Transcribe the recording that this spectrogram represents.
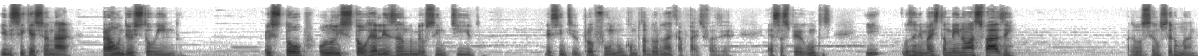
e de se questionar para onde eu estou indo. Eu estou ou não estou realizando o meu sentido? Nesse sentido profundo, um computador não é capaz de fazer essas perguntas e os animais também não as fazem. Mas você é um ser humano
